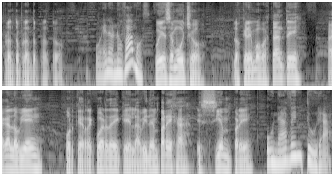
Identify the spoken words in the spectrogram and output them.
pronto, pronto, pronto. Bueno, nos vamos. Cuídense mucho, los queremos bastante, háganlo bien, porque recuerde que la vida en pareja es siempre... Una aventura.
